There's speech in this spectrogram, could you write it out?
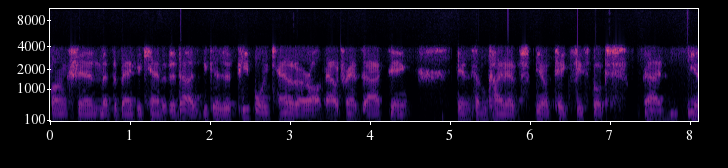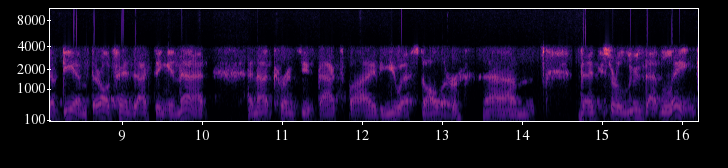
function that the Bank of Canada does. Because if people in Canada are all now transacting in some kind of, you know, take Facebook's, uh, you know, if they're all transacting in that, and that currency is backed by the U.S. dollar, um, then you sort of lose that link.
